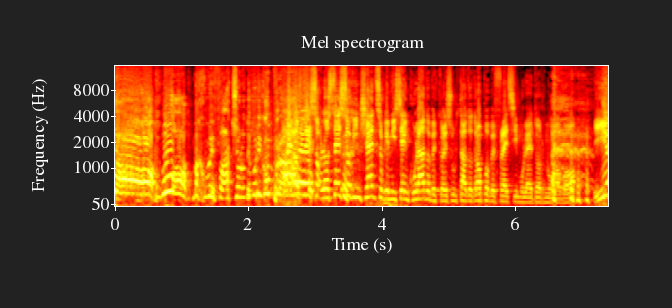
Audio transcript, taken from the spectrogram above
No! Oh, ma come faccio? Lo devo Poi lo ricomprare! stesso, lo stesso Vincenzo che mi si è inculato perché ho esultato troppo per Flight Simulator nuovo. Io,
